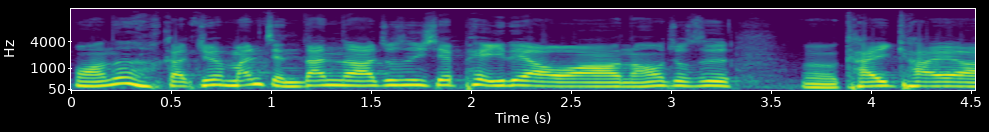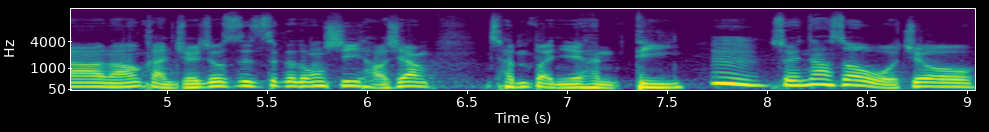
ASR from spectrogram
哇，那感觉蛮简单的啊，就是一些配料啊，然后就是呃开一开啊，然后感觉就是这个东西好像成本也很低，嗯，所以那时候我就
